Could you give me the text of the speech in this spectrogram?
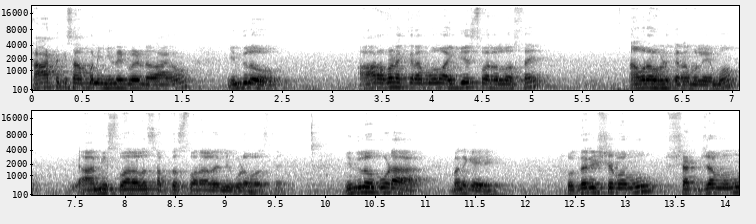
ఠాట్కి సంబంధించినటువంటి రాగం. ఇందులో ఆరోహణ క్రమంలో ఐదే స్వరాలు వస్తాయి. అవరోహణ క్రమంలో ఏమో అన్ని స్వరాలు సప్త స్వరాలు అన్నీ కూడా వస్తాయి. ఇందులో కూడా మనకి సుదరిషభము షడ్జమము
